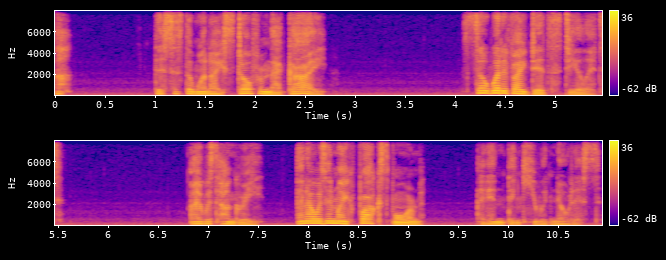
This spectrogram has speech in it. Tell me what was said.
Uh, this is the one I stole from that guy. So, what if I did steal it? I was hungry, and I was in my fox form. I didn't think he would notice.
